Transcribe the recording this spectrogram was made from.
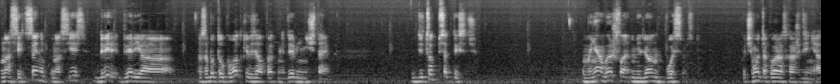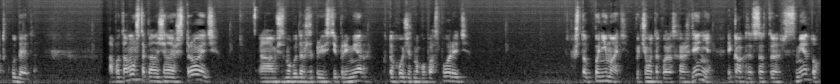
У нас есть ценник, у нас есть. Дверь, дверь я за бутылку водки взял, поэтому дверь не считаем. 950 тысяч. У меня вышло миллион восемьдесят. Почему такое расхождение? Откуда это? А потому что, когда начинаешь строить, а, сейчас могу даже привести пример, кто хочет, могу поспорить, чтобы понимать, почему такое расхождение и как это составить смету,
